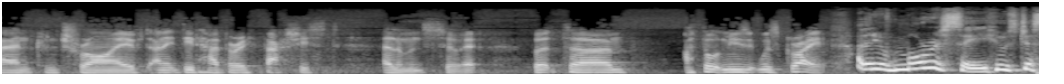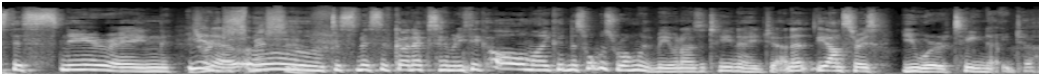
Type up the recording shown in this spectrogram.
and contrived, and it did have very fascist elements to it. But um, I thought the music was great. And then you have Morrissey, who's just this sneering, He's you know, dismissive. oh, dismissive guy next to him, and you think, oh my goodness, what was wrong with me when I was a teenager? And the answer is, you were a teenager.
